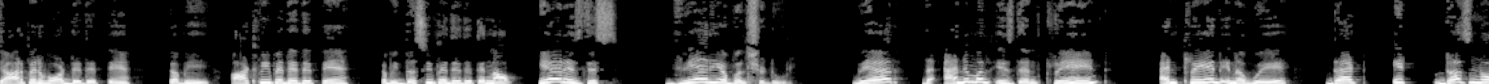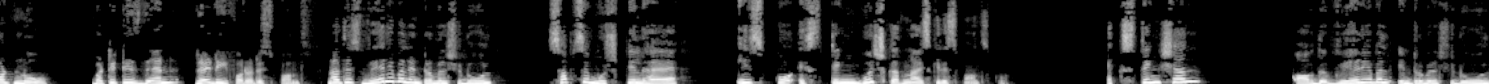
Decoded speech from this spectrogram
چار پہ ریوارڈ دے دیتے ہیں کبھی آٹھویں پہ دے دیتے ہیں کبھی دسویں پہ دے دیتے ہیں here is this variable schedule where the animal is then trained and trained in way that it does not know but it is then ready for response نا دس ویریبل انٹرول شیڈول سب سے مشکل ہے اس کو ایکسٹنگوش کرنا اس کے ریسپانس کو شن of the variable interval schedule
